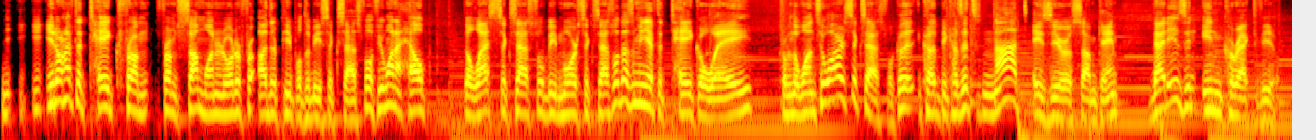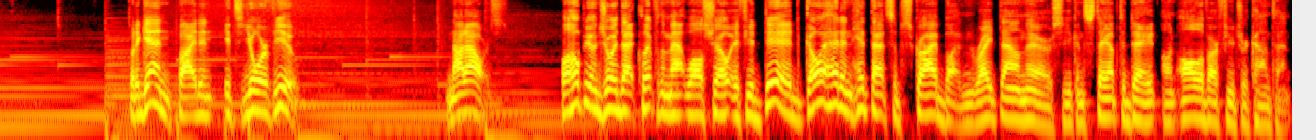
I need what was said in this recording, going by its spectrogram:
You don't have to take from, from someone in order for other people to be successful. If you want to help the less successful be more successful, it doesn't mean you have to take away from the ones who are successful because it's not a zero sum game. That is an incorrect view. But again, Biden, it's your view, not ours. Well, I hope you enjoyed that clip from the Matt Walsh Show. If you did, go ahead and hit that subscribe button right down there so you can stay up to date on all of our future content.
